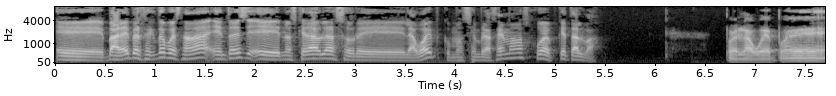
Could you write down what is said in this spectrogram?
Eh, vale, perfecto, pues nada, entonces eh, nos queda hablar sobre la web, como siempre hacemos. Web, ¿qué tal va? Pues la web, pues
